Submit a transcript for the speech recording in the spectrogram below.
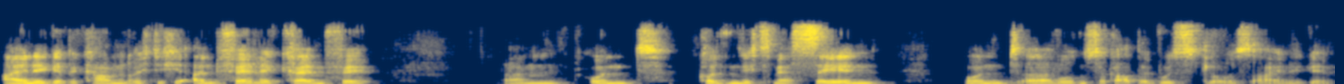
Einige bekamen richtige Anfälle, Krämpfe ähm, und konnten nichts mehr sehen und äh, wurden sogar bewusstlos, einige.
